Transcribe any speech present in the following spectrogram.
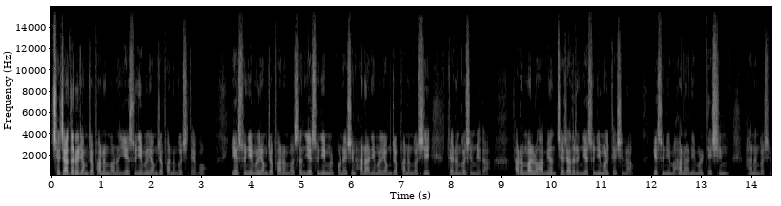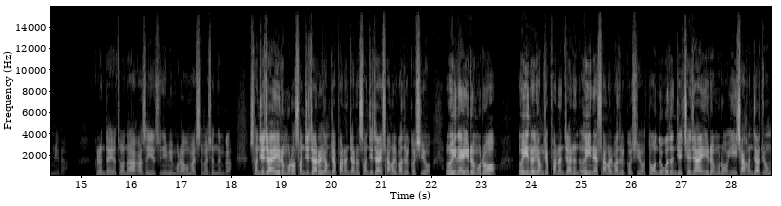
제자들을 영접하는 것은 예수님을 영접하는 것이 되고 예수님을 영접하는 것은 예수님을 보내신 하나님을 영접하는 것이 되는 것입니다. 다른 말로 하면 제자들은 예수님을 대신하고 예수님은 하나님을 대신하는 것입니다. 그런데요, 더 나아가서 예수님이 뭐라고 말씀하셨는가? 선지자의 이름으로 선지자를 영접하는 자는 선지자의 상을 받을 것이요, 의인의 이름으로 의인을 영접하는 자는 의인의 상을 받을 것이요, 또 누구든지 제자의 이름으로 이 작은 자 중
